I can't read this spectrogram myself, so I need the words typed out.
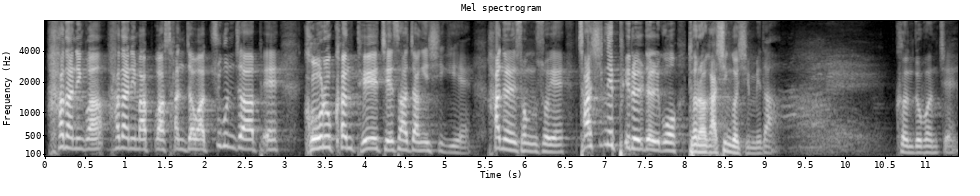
하나님과 하나님 앞과 산자와 죽은 자 앞에 거룩한 대제사장이시기에 하늘 성소에 자신의 피를 들고 들어가신 것입니다. 그 두 번째,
